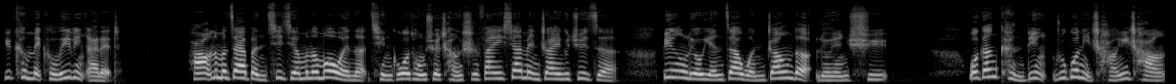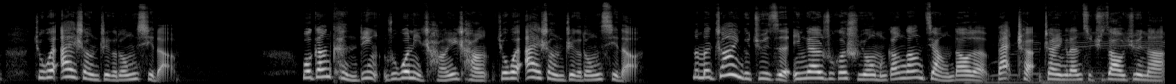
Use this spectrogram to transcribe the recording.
you could make a living at it. 好，那么在本期节目的末尾呢，请各位同学尝试翻译下面这样一个句子，并留言在文章的留言区。我敢肯定，如果你尝一尝，就会爱上这个东西的。我敢肯定，如果你尝一尝，就会爱上这个东西的。那么这样一个句子应该如何使用我们刚刚讲到的 better 这样一个单词去造句呢？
